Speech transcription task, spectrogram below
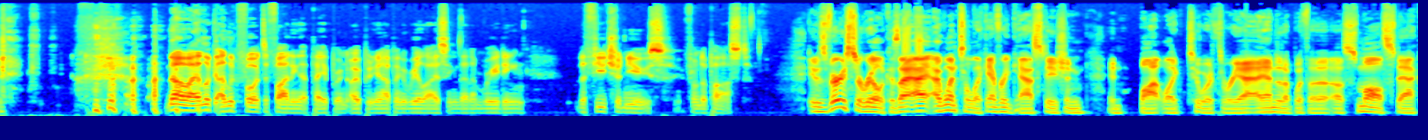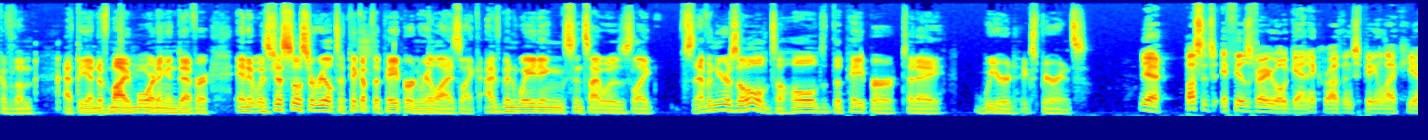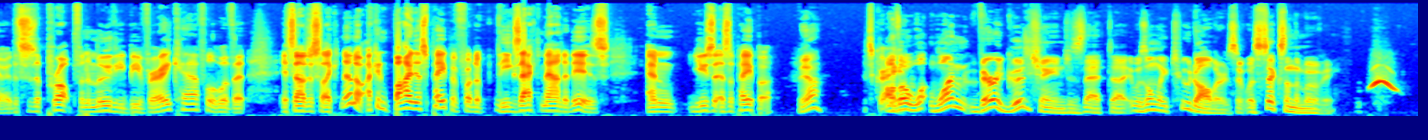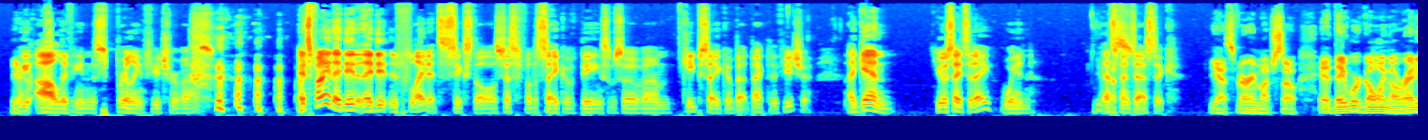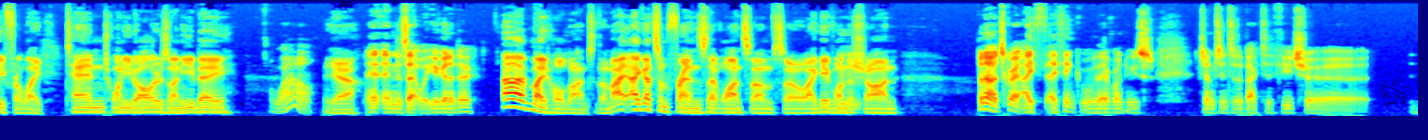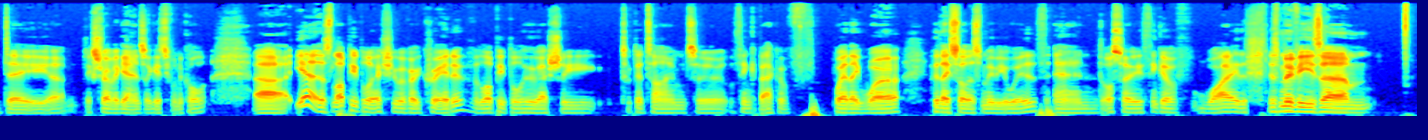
No, I look I look forward to finding that paper and opening it up and realizing that I'm reading the future news from the past. It was very surreal because I, I went to like every gas station and bought like two or three. I I ended up with a, a small stack of them at the end of my morning endeavor, and it was just so surreal to pick up the paper and realize like I've been waiting since I was like seven years old to hold the paper today. Weird experience. Yeah. Plus, it's, it feels very organic rather than just being like, you know, this is a prop for the movie. Be very careful with it. It's now just like, no, no, I can buy this paper for the, the exact amount it is and use it as a paper. Yeah. It's great. Although w- one very good change is that uh, it was only two dollars. It was six in the movie. Yeah. we are living in this brilliant future of ours. it's funny they did it. they did inflate it to six dollars just for the sake of being some sort of um, keepsake about Back to the Future. Again, USA Today win. That's fantastic. Yes, very much so. Uh, They were going already for like 10 dollars on eBay. Wow. Yeah. And, and is that what you're gonna do? I might hold on to them. I, I got some friends that want some, so I gave Mm-hmm. one to Sean. But no, it's great. I I think with everyone who's jumped into the Back to the Future Day um, extravaganza, I guess you want to call it. Uh, yeah, there's a lot of people who actually were very creative. A lot of people who actually took the time to think back of where they were, who they saw this movie with, and also think of why this, movie is um,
